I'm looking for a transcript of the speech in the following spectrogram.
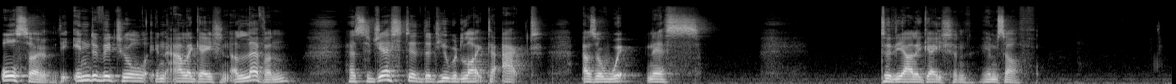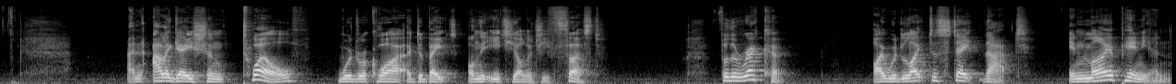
Also, the individual in allegation 11 has suggested that he would like to act as a witness to the allegation himself. An allegation 12 would require a debate on the etiology first. For the record, I would like to state that, in my opinion,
